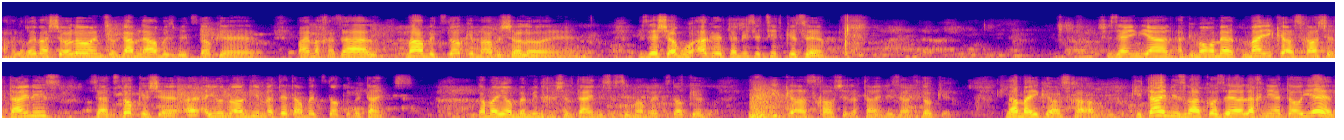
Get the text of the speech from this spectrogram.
אבל רוב השלום צריך גם להרבש בצדוקה. מה עם החז"ל? מר בצדוקה, מר בשלום. וזה שאמרו, אגרא דתעניתא צדקתא. שזה העניין, הגמרא אומרת, מה עיקר השכר של תענית? זה הצדקה שהיו נוהגים לתת הרבה צדקה בתענית. גם היום במנחה של תענית עושים הרבה צדקה. זה עיקר השכר של התענית, זה הצדקה. למה עיקר השכר? כי תענית רק עוזר להכניע את האויב,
